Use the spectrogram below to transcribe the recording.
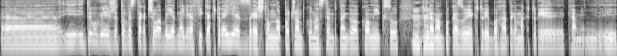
eee, i, i ty mówiłeś, że to wystarczyłaby jedna grafika, która jest zresztą na początku następnego komiksu, mhm. która nam pokazuje, który bohater ma który kamień i, i,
